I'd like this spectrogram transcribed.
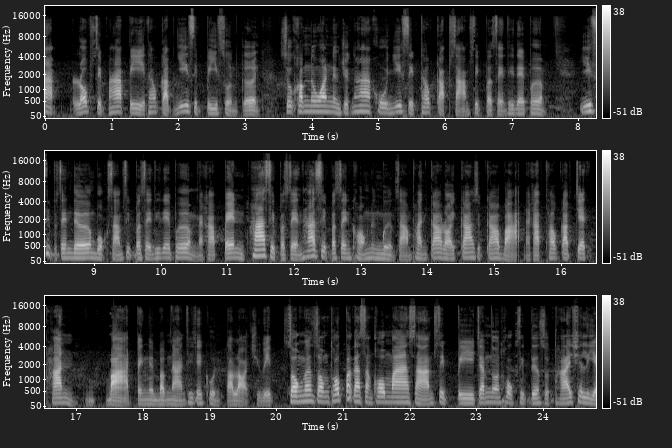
35 ลบ 15 ปี เท่ากับ 20 ปีส่วนเกิน สูตรคำนวณ 1.5 คูณ 20 เท่ากับ 30%ที่ได้เพิ่ม 20%เดิมบวก 30%ที่ได้เพิ่มนะครับ เป็น 50% 50%ของ 13,999 บาทนะครับ เท่ากับ 7,000 บาท เป็นเงินบำนาญที่ใช้คุณตลอดชีวิต ส่งเงินสมทบประกันสังคมมา 30 ปีจำนวน 60 เดือนสุดท้ายเฉลี่ย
